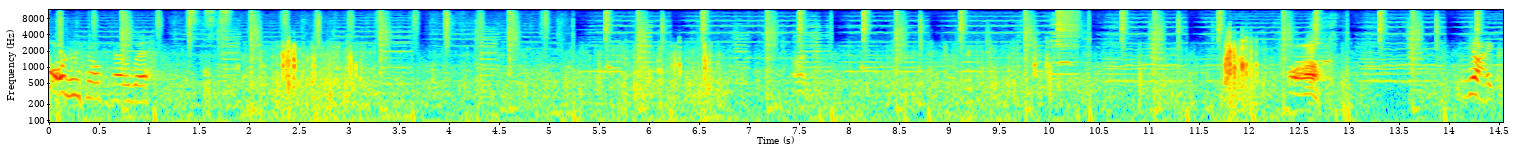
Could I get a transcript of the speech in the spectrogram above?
Oh, nearly fell off there. Yikes.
